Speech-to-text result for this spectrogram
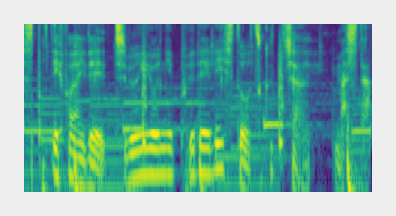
Spotify で自分用にプレイリストを作っちゃいました。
